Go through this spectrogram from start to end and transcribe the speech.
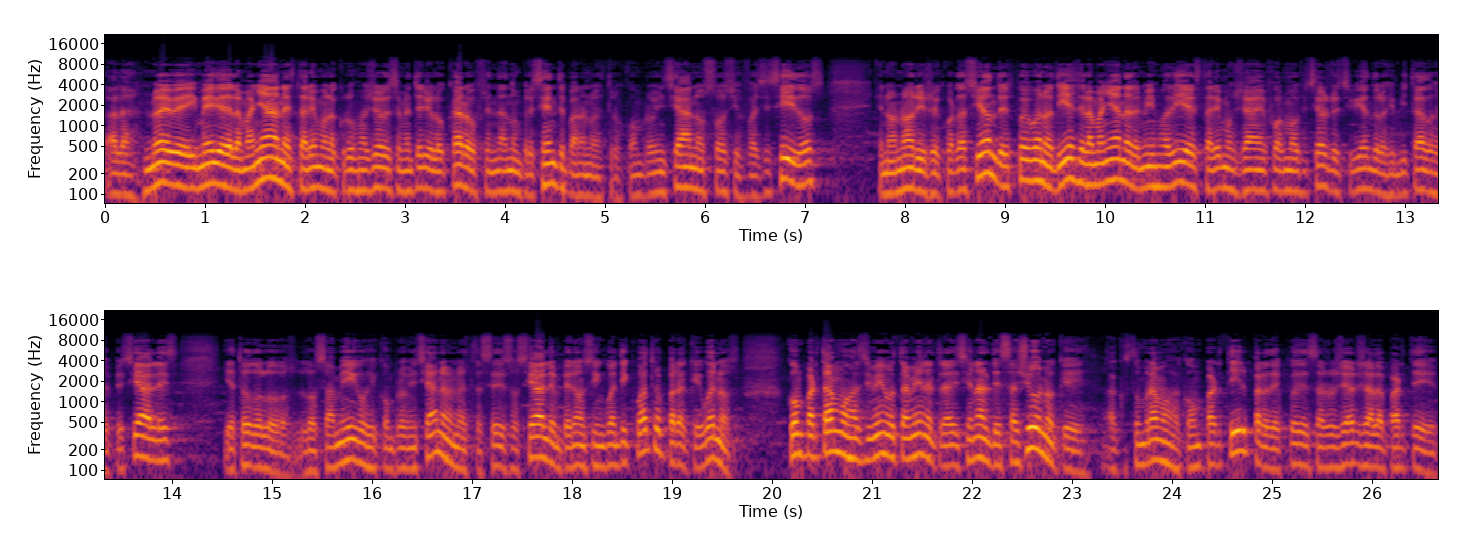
a las nueve y media de la mañana, estaremos en la Cruz Mayor del Cementerio Local ofrendando un presente para nuestros comprovincianos, socios fallecidos, en honor y recordación. Después, bueno, 10 de la mañana del mismo día estaremos ya en forma oficial recibiendo a los invitados especiales y a todos los, los amigos y comprovincianos en nuestra sede social en Perón 54 para que, bueno, compartamos asimismo también el tradicional desayuno que acostumbramos a compartir para después desarrollar ya la parte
